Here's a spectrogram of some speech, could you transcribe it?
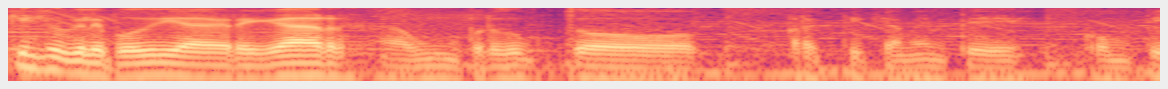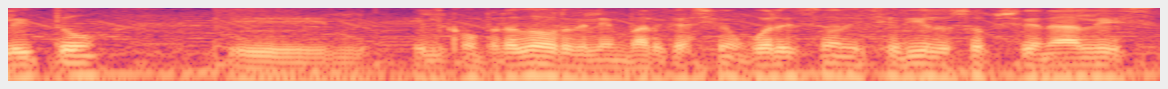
¿Qué es lo que le podría agregar a un producto prácticamente completo el, el comprador de la embarcación? ¿Cuáles son, serían los opcionales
